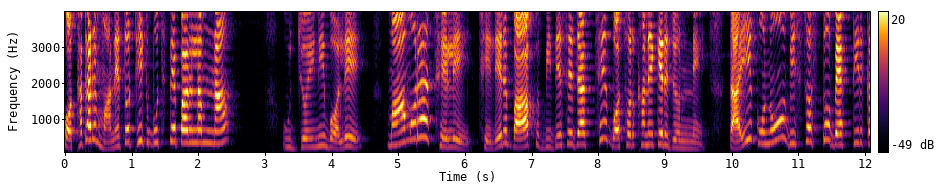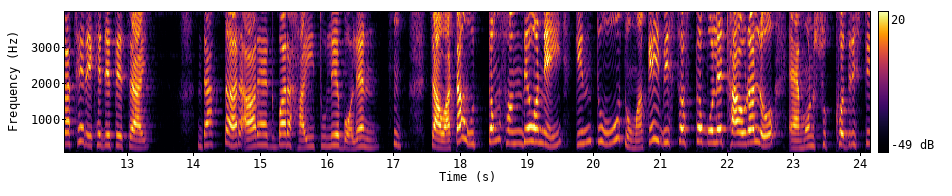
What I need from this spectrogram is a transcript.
কথাটার মানে তো ঠিক বুঝতে পারলাম না। উজ্জয়িনী বলে, মা মরা ছেলে, ছেলের বাপ বিদেশে যাচ্ছে বছরখানেকের জন্যে। তাই কোনো বিশ্বস্ত ব্যক্তির কাছে রেখে যেতে চায় ডাক্তার আর একবার হাই তুলে বলেন চাওয়াটা উত্তম সন্দেহ নেই, কিন্তু তোমাকেই বিশ্বস্ত বলে ঠাউরালো এমন সূক্ষ্মদৃষ্টি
